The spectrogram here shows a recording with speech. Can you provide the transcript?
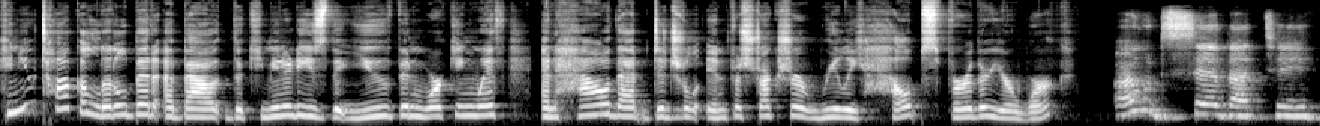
Can you talk a little bit about the communities that you've been working with and how that digital infrastructure really helps further your work? I would say that. Uh,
